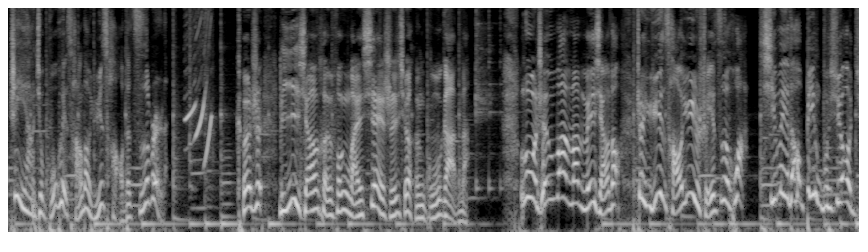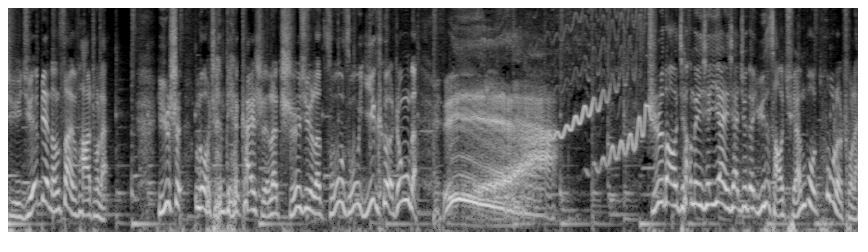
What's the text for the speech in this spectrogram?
这样就不会尝到鱼草的滋味了。可是理想很丰满，现实却很骨感呐。洛尘万万没想到，这鱼草遇水自化。其味道并不需要咀嚼便能散发出来，于是洛尘便开始了持续了足足一刻钟的，直到将那些咽下去的鱼草全部吐了出来，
